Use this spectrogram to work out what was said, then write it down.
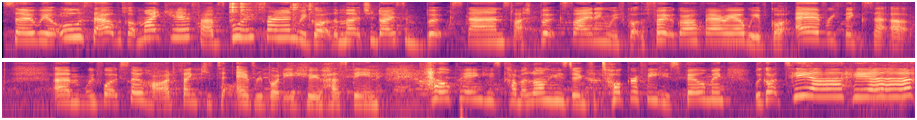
So we are all set up. We've got Mike here Fab's boyfriend. We've got the merchandise and book stand slash book signing. We've got the photograph area. We've got everything set up. Um, we've worked so hard. Thank you to everybody who has been helping, who's come along, who's doing photography, who's filming. We got Tia here,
